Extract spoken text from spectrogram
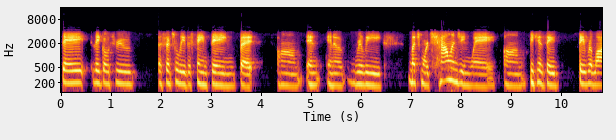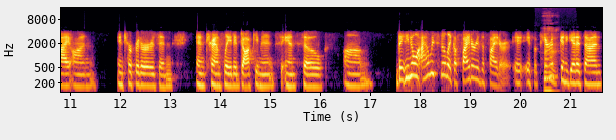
they they go through essentially the same thing, but um, in in a really much more challenging way um, because they they rely on interpreters and and translated documents, and so um, but you know, I always feel like a fighter is a fighter. If a parent's mm-hmm. going to get it done,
